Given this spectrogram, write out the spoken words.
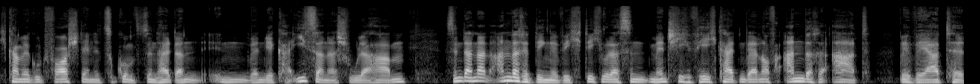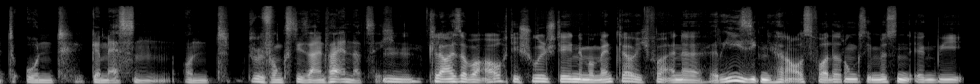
ich kann mir gut vorstellen, in Zukunft sind halt dann, in, wenn wir KIs an der Schule haben, sind dann halt andere Dinge wichtig oder sind menschliche Fähigkeiten werden auf andere Art bewertet und gemessen und Prüfungsdesign verändert sich. Mhm. Klar ist aber auch, die Schulen stehen im Moment, glaube ich, vor einer riesigen Herausforderung. Sie müssen irgendwie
